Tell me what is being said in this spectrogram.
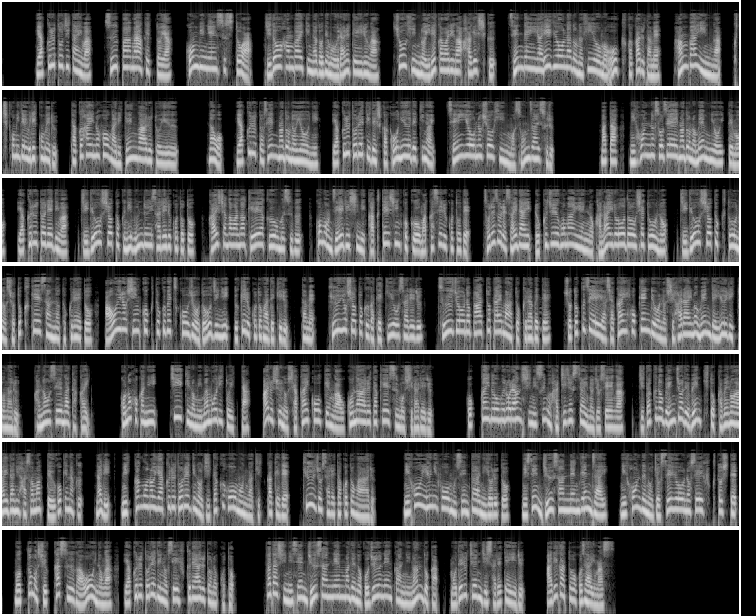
ヤクルト自体は、スーパーマーケットやコンビニエンスストア、自動販売機などでも売られているが、商品の入れ替わりが激しく、宣伝や営業などの費用も多くかかるため、販売員が口コミで売り込める宅配の方が利点があるという。なお、ヤクルト1000などのように、ヤクルトレティでしか購入できない専用の商品も存在する。また、日本の租税などの面においても、ヤクルトレディは事業所得に分類されることと、会社側が契約を結ぶ顧問税理士に確定申告を任せることで、それぞれ最大65万円の家内労働者等の事業所得等の所得計算の特例と青色申告特別控除を同時に受けることができるため、給与所得が適用される通常のパートタイマーと比べて所得税や社会保険料の支払いの面で有利となる可能性が高い。この他に地域の見守りといったある種の社会貢献が行われたケースも知られる。北海道室蘭市に住む80歳の女性が、自宅の便所で便器と壁の間に挟まって動けなくなり、3日後のヤクルトレディの自宅訪問がきっかけで、救助されたことがある。日本ユニフォームセンターによると、2013年現在、日本での女性用の制服として、最も出荷数が多いのが、ヤクルトレディの制服であるとのこと。ただし2013年までの50年間に何度かモデルチェンジされている。ありがとうございます。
